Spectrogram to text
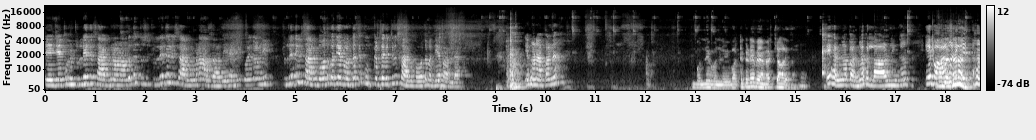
ਤੇ ਜੇ ਤੁਹਾਨੂੰ ਚੁੱਲ੍ਹੇ ਤੇ ਸਾਗ ਬਣਾਉਣਾ ਆਉਂਦਾ ਤਾਂ ਤੁਸੀਂ ਚੁੱਲ੍ਹੇ ਤੇ ਵੀ ਸਾਗ ਨੂੰ ਬਣਾ ਸਕਦੇ ਹੈਗੇ ਕੋਈ ਗੱਲ ਨਹੀਂ ਚੁੱਲ੍ਹੇ ਤੇ ਵੀ ਸਾਗ ਬਹੁਤ ਵਧੀਆ ਬਣਦਾ ਤੇ ਕੁੱਕਰ ਦੇ ਵਿੱਚ ਵੀ ਸਾਗ ਬਹੁਤ ਵਧੀਆ ਬਣਦਾ। ਇਹ ਹੁਣ ਆਪਾਂ ਨਾ ਬੱਲੇ ਬੱਲੇ ਵੱਟ ਕੱਢੇ ਪਿਆ ਮਿਰਚਾਂ ਵਾਲੇ ਤਾਂ। ਇਹ ਹਰੀਆਂ ਪਾਈਆਂ ਫਿਰ ਲਾਲ ਨਿੰਗਾ। ਇਹ ਬਾਲ ਨਹੀਂ ਹਾਂ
